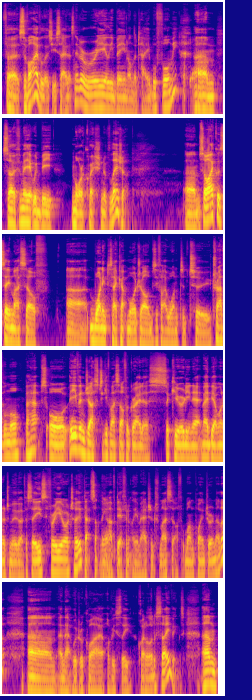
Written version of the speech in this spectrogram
for survival, as you say. That's never really been on the table for me. Um, so for me, it would be more a question of leisure. Um, so I could see myself uh, wanting to take up more jobs if I wanted to travel more, perhaps, or even just to give myself a greater security net. Maybe I wanted to move overseas for a year or two. That's something I've definitely imagined for myself at one point or another, um, and that would require obviously quite a lot of savings. Um,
